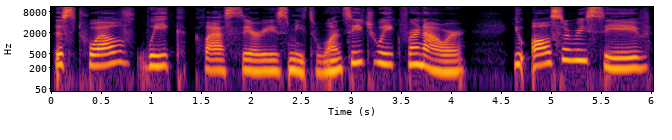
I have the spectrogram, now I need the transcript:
This 12 week class series meets once each week for an hour. You also receive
